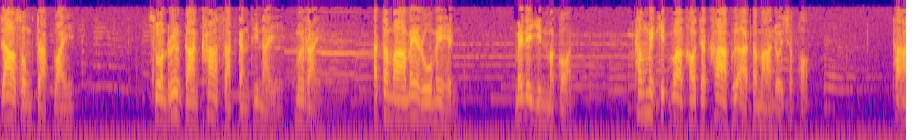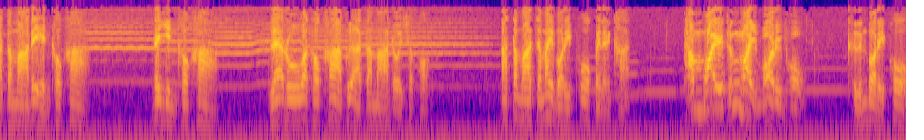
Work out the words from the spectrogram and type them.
เจ้าทรงตรัสไว้ ส่วนเรื่องการฆ่าสัตว์กันที่ไหน เมื่อไหร่อาตมาไม่รู้ไม่เห็น ไม่ได้ยินมาก่อน ทั้งไม่คิดว่าเขาจะฆ่าเพื่ออาตมาโดยเฉพาะ ถ้าอาตมาได้เห็นเขาฆ่า ได้ยินเขาฆ่า และรู้ว่าเขาฆ่าเพื่ออาตมาโดยเฉพาะ อาตมาจะไม่บริโภคไปเด็นขาดทำไมถึงไม่บริโภค ขืนบริโภค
